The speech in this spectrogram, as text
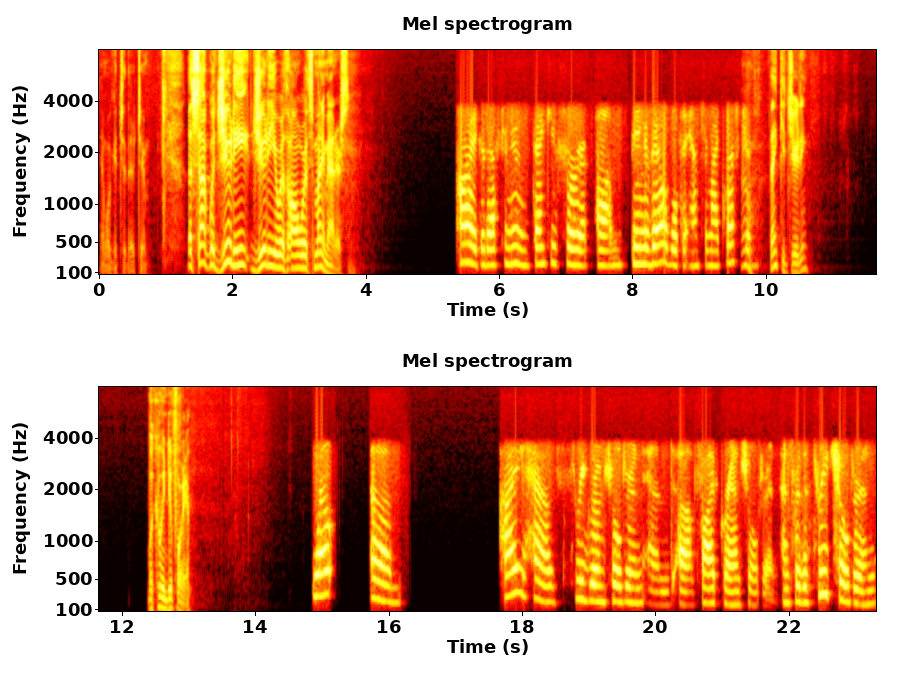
and we'll get you there too. Let's talk with Judy. Judy, you're with Allworth's Money Matters. Hi, good afternoon. Thank you for um, being available to answer my question. Oh, thank you, Judy. what can we do for you? Well, um, I have three grown children and uh, five grandchildren. And for the three children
